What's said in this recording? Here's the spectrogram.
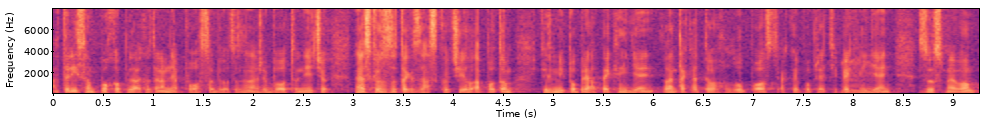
A tedy som pochopil, ako to na mňa pôsobilo. To znamená, že bolo to niečo... Najskôr som sa tak zaskočil a potom, keď mi poprial pekný deň, len takáto hlúposť, ako je popriať ti pekný mm-hmm. deň s úsmevom,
